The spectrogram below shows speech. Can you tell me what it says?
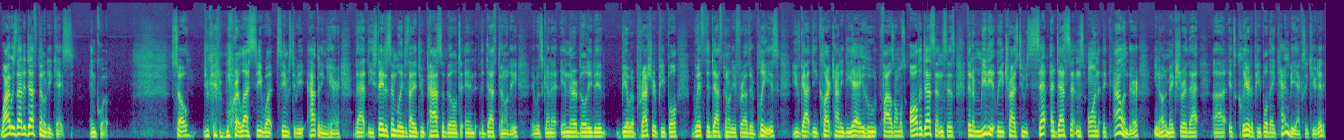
Why was that a death penalty case?" End quote. So, you can more or less see what seems to be happening here that the state assembly decided to pass a bill to end the death penalty. It was going to end their ability to be able to pressure people with the death penalty for other pleas. You've got the Clark County DA who files almost all the death sentences, then immediately tries to set a death sentence on the calendar, you know, to make sure that uh, it's clear to people they can be executed.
